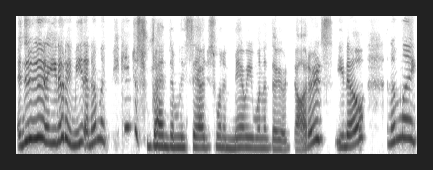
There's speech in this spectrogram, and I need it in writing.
And you know what I mean? And I'm like, you can't just randomly say, I just want to marry one of their daughters, you know? And I'm like,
